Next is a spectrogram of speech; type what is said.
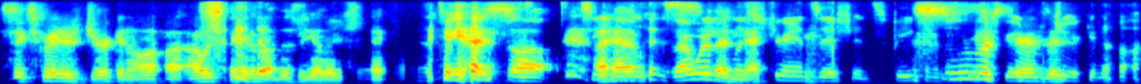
sixth graders jerking off. I, I was thinking about this the other day. I saw I have Seamless, did I wear the seamless neck transition. Speaking of Seamless sixth graders jerking off.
